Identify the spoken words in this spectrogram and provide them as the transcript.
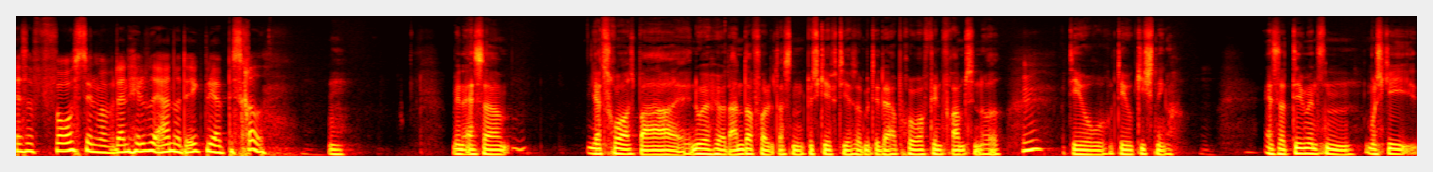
altså, forestille mig, hvordan helvede er, når det ikke bliver beskrevet. Mm. Men altså, jeg tror også bare, øh, nu har jeg hørt andre folk, der sådan beskæftiger sig med det der, og prøver at finde frem til noget. Mm. Det er jo, det er jo gissninger. Altså det, man sådan, måske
